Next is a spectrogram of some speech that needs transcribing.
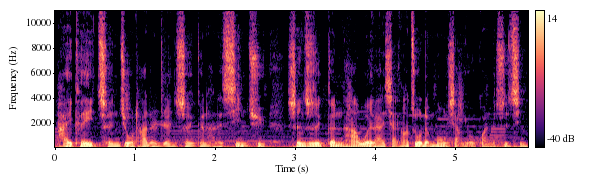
还可以成就他的人生跟他的兴趣，甚至是跟他未来想要做的梦想有关的事情。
